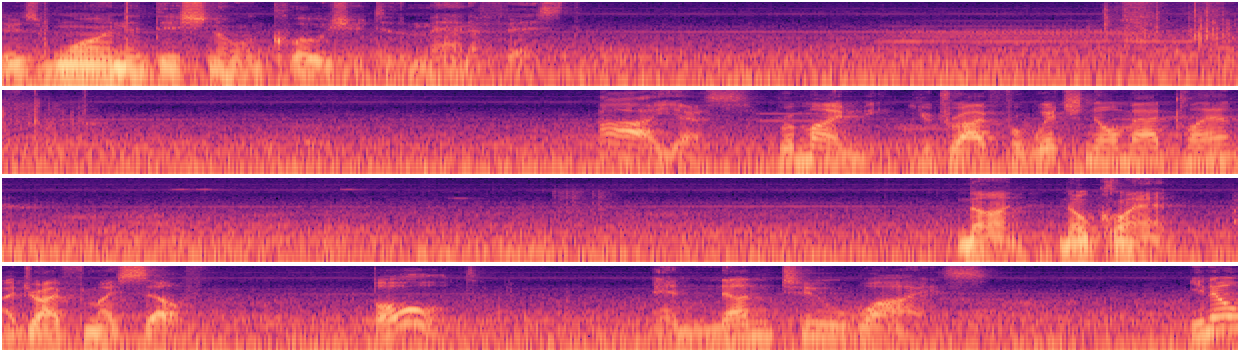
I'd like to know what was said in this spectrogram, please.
There's one additional enclosure to the manifest. Ah, yes. Remind me, you drive for which Nomad clan? None. No clan. I drive for myself. Bold. And none too wise. You know,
